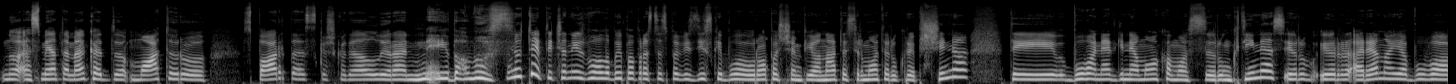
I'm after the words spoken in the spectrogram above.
nu, esmė tame, kad moterų sportas kažkodėl yra neįdomus. Nu taip, tai čia buvo labai paprastas pavyzdys, kai buvo Europos čempionatas ir moterų krepšinio, tai buvo netgi nemokamos rungtynės ir, ir arenoje buvo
